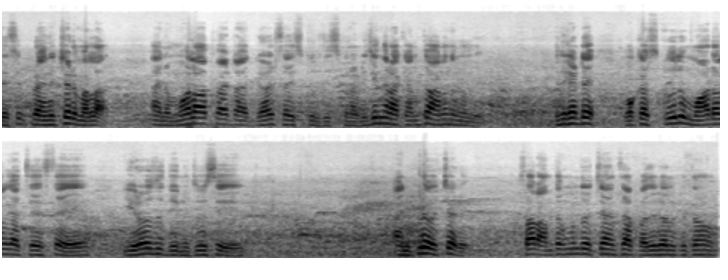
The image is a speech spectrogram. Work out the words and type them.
చేసి ఇప్పుడు ఆయన వచ్చాడు మళ్ళా. ఆయన మూలాపేట గర్ల్స్ హై స్కూల్ తీసుకున్నాడు. నిజంగా నాకు ఎంతో ఆనందం ఉంది. ఎందుకంటే ఒక స్కూలు మోడల్గా చేస్తే ఈరోజు దీన్ని చూసి ఆయన ఇప్పుడే వచ్చాడు. సార్ అంతకుముందు వచ్చాను సార్ పది రోజుల క్రితం.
